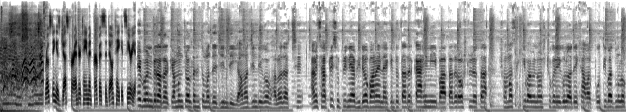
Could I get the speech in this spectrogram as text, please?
এই বোন ব্রাদার কেমন চলতেছে তোমাদের জিন্দিগি আমার জিন্দিগিও ভালো যাচ্ছে। আমি ছাপড়ি সুপড়ি নিয়ে ভিডিও বানাই না কিন্তু তাদের কাহিনী বা তাদের অশ্লীলতা সমাজকে কীভাবে নষ্ট করে এগুলো দেখে আমার প্রতিবাদমূলক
